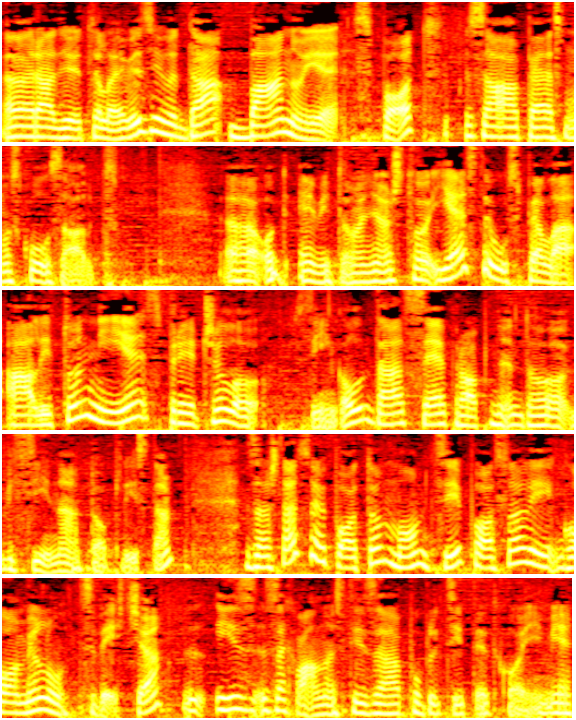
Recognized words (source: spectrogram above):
radio i televiziju da banuje spot za pesmu Schools Out od emitovanja, što jeste uspela, ali to nije sprečilo single da se propne do visina top lista. Za šta su je potom momci poslali gomilu cveća iz zahvalnosti za publicitet koji im je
